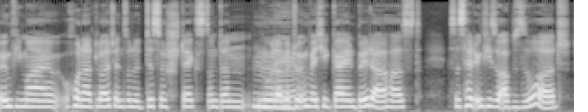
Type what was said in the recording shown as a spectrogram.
irgendwie mal 100 Leute in so eine Disse steckst und dann nur Nee. damit du irgendwelche geilen Bilder hast. Es ist halt irgendwie so absurd.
